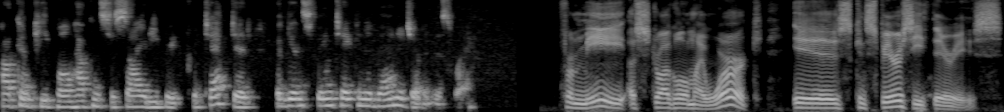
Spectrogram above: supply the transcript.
How can people, how can society be protected against being taken advantage of in this way? For me, a struggle in my work is conspiracy theories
